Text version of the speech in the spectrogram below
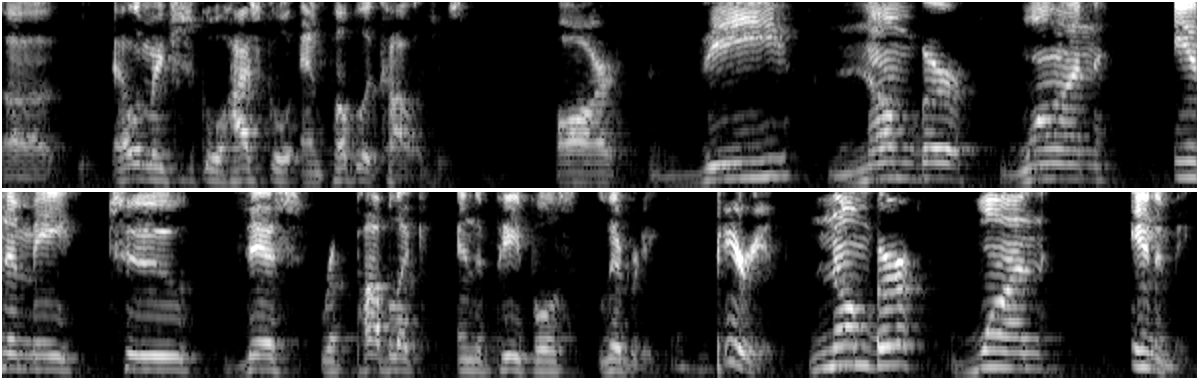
uh, elementary school, high school, and public colleges, are the number one enemy to this republic and the people's liberty. Period. Number one enemy.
